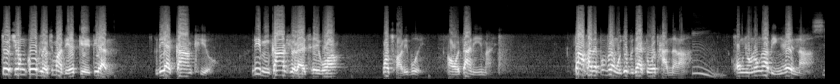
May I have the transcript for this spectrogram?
这种股票起码得给点，你爱敢 Q，你唔敢 Q 来找我，我带你买。好，我带你买。大盘的部分我就不再多谈了啦。嗯。红龙龙它明显呐。是。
